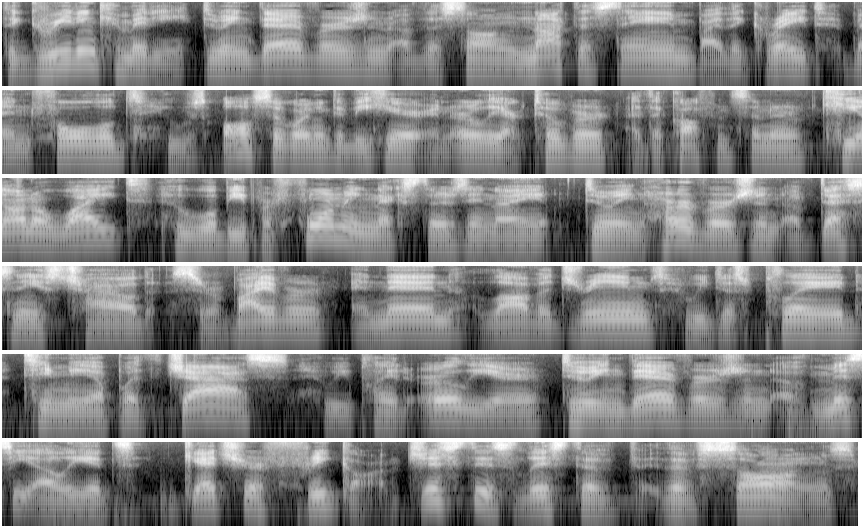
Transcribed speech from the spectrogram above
The Greeting Committee doing their version of the song Not the Same by the great Ben Folds, who's also going to be here in early October at the Kauffman Center. Kiana White, who will be performing next Thursday night, doing her version of Destiny's Child Survivor. And then Lava Dreams, who we just played, teaming up with Jazz, who we played earlier, doing their version of Missy Elliott's Get Your Freak On. Just this list of of songs,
